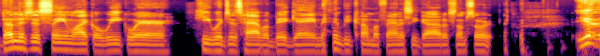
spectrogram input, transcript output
doesn't this just seem like a week where he would just have a big game and become a fantasy god of some sort? Yeah,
